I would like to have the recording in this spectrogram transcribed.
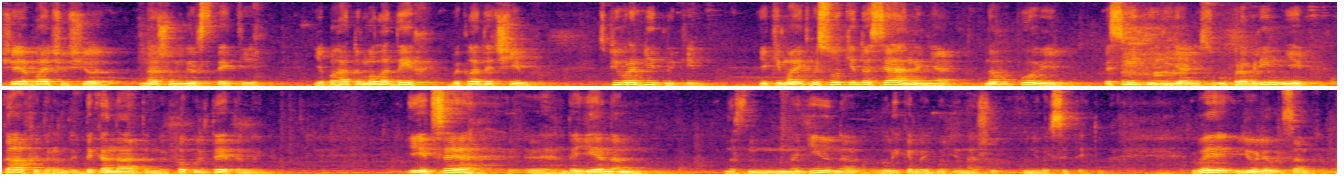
що я бачу, що нашому університеті є багато молодих викладачів, співробітників, які мають високі досягнення в науковій, освітній діяльності, управлінні кафедрами, деканатами, факультетами. І це е, дає нам надію на велике майбутнє нашого університету. Ви, Юлія Олександровна,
